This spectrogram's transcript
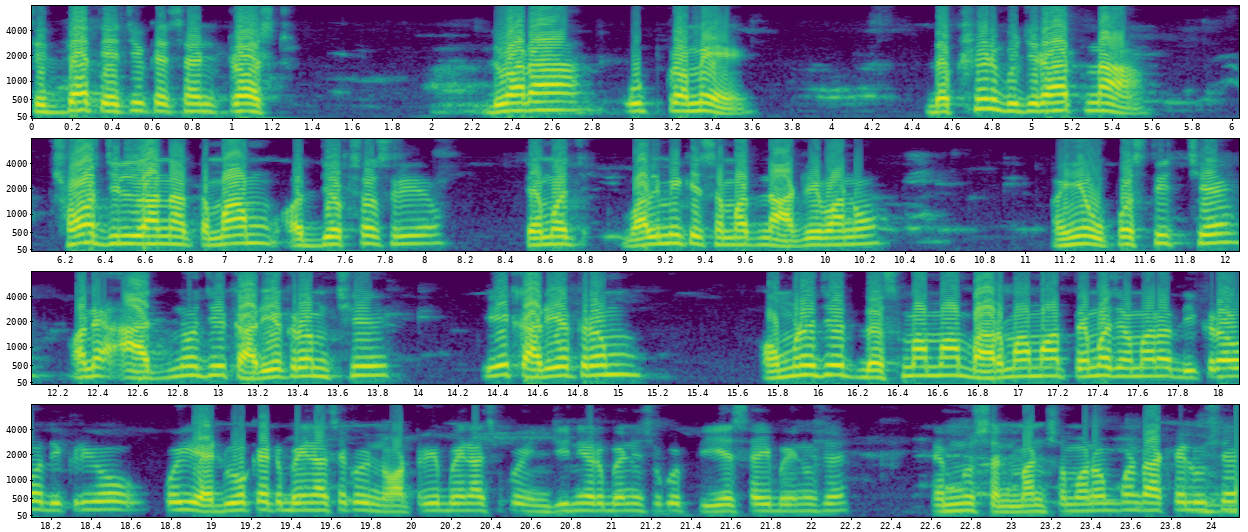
સિદ્ધાર્થ એજ્યુકેશન ટ્રસ્ટ દ્વારા ઉપક્રમે દક્ષિણ ગુજરાતના છ જિલ્લાના તમામ અધ્યક્ષશ્રીઓ તેમજ વાલ્મીકી સમાજના આગેવાનો અહીંયા ઉપસ્થિત છે અને આજનો જે કાર્યક્રમ છે, એ કાર્યક્રમ હમણાં જે દસમામાં, બારમામાં તેમજ અમારા દીકરાઓ, દીકરીઓ કોઈ એડવોકેટ બન્યા છે, કોઈ નોટરી બન્યા છે, કોઈ એન્જિનિયર બન્યું છે, કોઈ પીએસઆઈ બન્યું છે એમનું સન્માન સમારંભ પણ રાખેલું છે.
